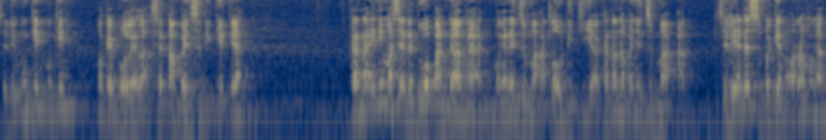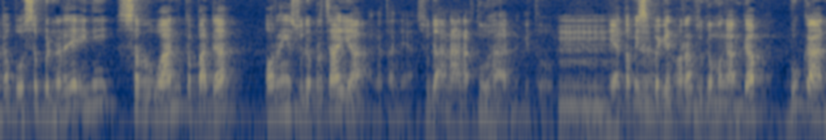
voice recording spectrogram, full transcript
Jadi mungkin mungkin oke boleh lah saya tambahin sedikit ya. Karena ini masih ada dua pandangan mengenai jemaat Laodikia karena namanya jemaat. Jadi Hmm. ada sebagian orang menganggap bahwa sebenarnya ini seruan kepada orang yang sudah percaya katanya, sudah anak-anak Tuhan gitu. Hmm, Ya, tapi iya. sebagian orang juga menganggap bukan.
